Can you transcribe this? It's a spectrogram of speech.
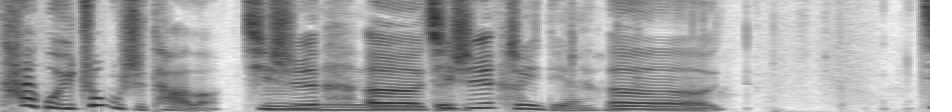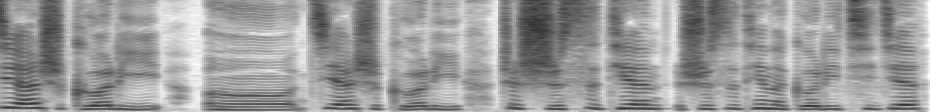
太过于重视它了？其实，嗯、呃，其实这一点，呃，既然是隔离，呃，既然是隔离，这十四天十四天的隔离期间，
